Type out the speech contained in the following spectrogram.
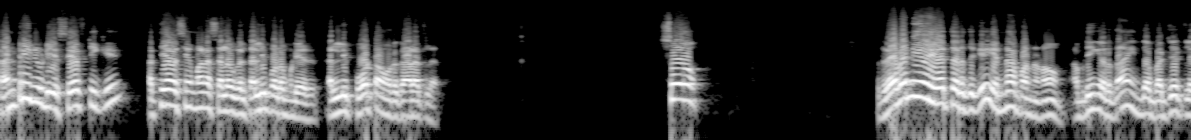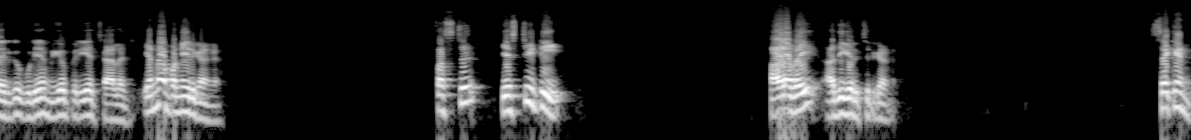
கண்ட்ரியினுடைய சேஃப்டிக்கு அத்தியாவசியமான செலவுகள். தள்ளி போட முடியாது. தள்ளி போட்டோம் ஒரு காலத்துல. ஸோ ரெவென்யூ ஏத்துறதுக்கு என்ன பண்ணணும் அப்படிங்கிறது தான் இந்த பட்ஜெட்ல இருக்கக்கூடிய மிகப்பெரிய சேலஞ்ச் என்ன பண்ணியிருக்காங்க? ஃபர்ஸ்ட் எஸ்டிடி அளவை அதிகரிச்சிருக்காங்க. செகண்ட்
